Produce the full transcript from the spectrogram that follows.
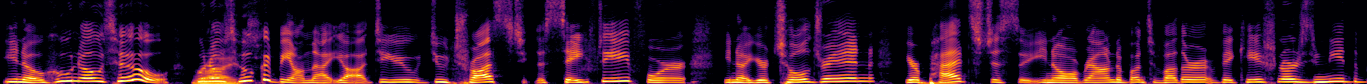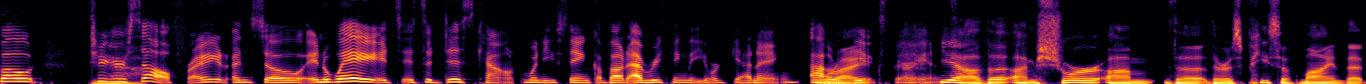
you know, who knows who? Who knows who could be on that yacht? Do you do you trust the safety for, you know, your children, your Mhm. pets, just you know, around a bunch of other vacationers? You need the boat to Yeah. yourself, right? And so in a way it's it's a discount when you think about everything that you're getting out of the experience. Yeah, the I'm sure um, the there is peace of mind that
